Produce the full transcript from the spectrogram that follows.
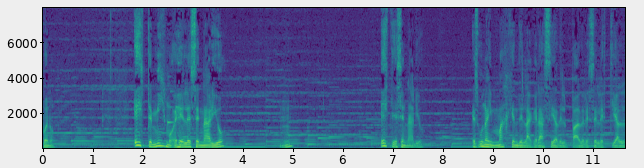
Bueno, este mismo es el escenario. Este escenario es una imagen de la gracia del Padre Celestial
